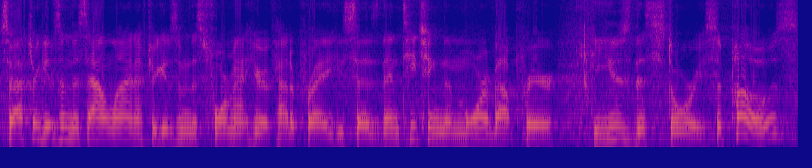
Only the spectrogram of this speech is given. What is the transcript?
So after he gives them this outline, after he gives them this format here of how to pray, he says, then teaching them more about prayer, he used this story. Suppose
